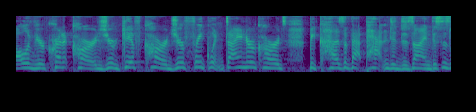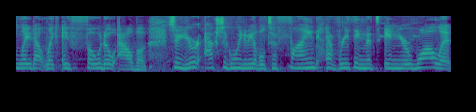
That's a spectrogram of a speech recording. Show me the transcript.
all of your credit cards, your gift cards, your frequent diner cards because of that patented design. This is laid out like a photo album. So you're actually going to be able to find everything that's in your wallet.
